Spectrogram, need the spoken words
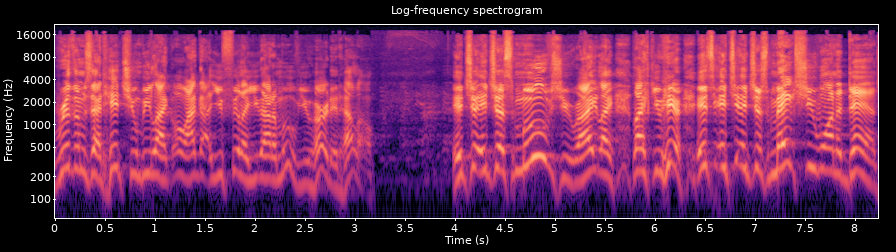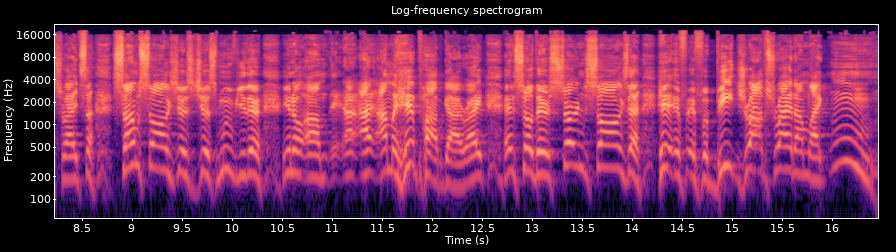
rhythms that hit you and be like, oh, I got, you feel like you got to move. You heard it. Hello. It, it just moves you, right? Like, like you hear. It, it, it just makes you want to dance, right? So, some songs just, just move you there. You know, um, I, am a hip hop guy, right? And so there's certain songs that if, if a beat drops right, I'm like, mmm.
